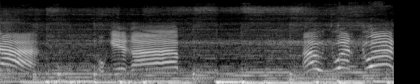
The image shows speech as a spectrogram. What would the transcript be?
จ้าโอเคครับ เอาจวดจวด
